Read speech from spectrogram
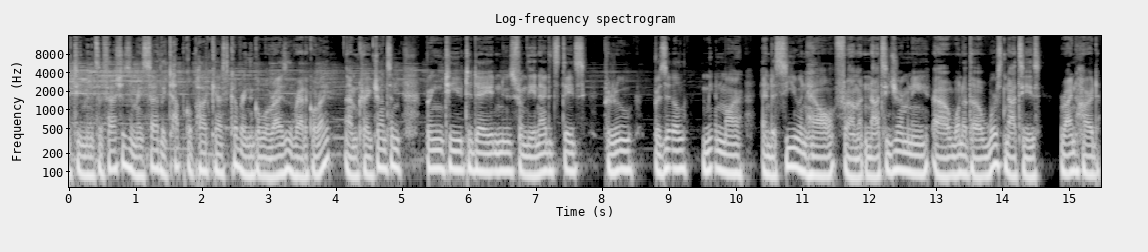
15 Minutes of Fascism, a sadly topical podcast covering the global rise of the radical right. I'm Craig Johnson, bringing to you today news from the United States, Peru, Brazil, Myanmar, and a see you in hell from Nazi Germany, uh, one of the worst Nazis, Reinhard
